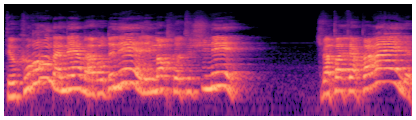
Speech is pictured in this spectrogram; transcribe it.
T'es au courant, ma mère m'a abandonné, elle est morte quand je suis né. Tu vas pas faire pareil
